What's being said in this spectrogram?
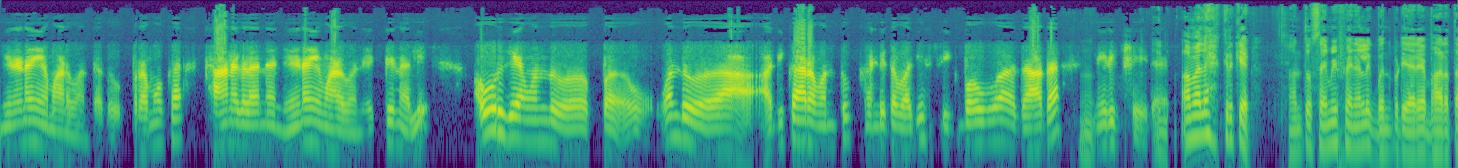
ನಿರ್ಣಯ ಮಾಡುವಂತದ್ದು ಪ್ರಮುಖ ಸ್ಥಾನಗಳನ್ನ ನಿರ್ಣಯ ಮಾಡುವ ನಿಟ್ಟಿನಲ್ಲಿ ಅವ್ರಿಗೆ ಒಂದು ಒಂದು ಅಧಿಕಾರವಂತೂ ಖಂಡಿತವಾಗಿ ಸಿಗಬಹುದಾದ. ನಿರೀಕ್ಷೆ ಇದೆ. ಆಮೇಲೆ ಕ್ರಿಕೆಟ್. ಅಂತೂ ಸೆಮಿಫೈನಲ್ಗೆ ಬಂದ್ಬಿಟ್ಟಿದ್ದಾರೆ ಭಾರತ.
